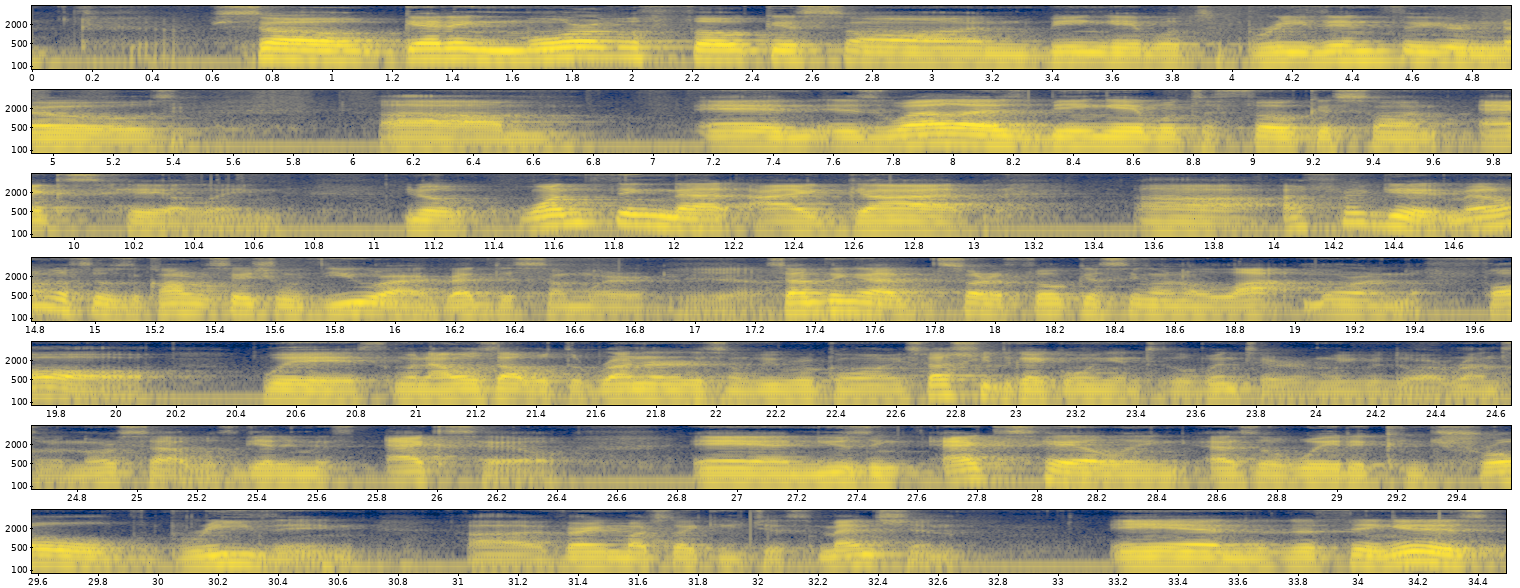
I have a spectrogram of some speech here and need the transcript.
so getting more of a focus on being able to breathe in through your nose um, and as well as being able to focus on exhaling. You know one thing that i got uh, I forget. man, I don't know if it was a conversation with you or I read this somewhere. Yeah. Something I started focusing on a lot more in the fall with when I was out with the runners and we were going, especially the guy going into the winter and we would do our runs on the north side, was getting this exhale and using exhaling as a way to control the breathing, uh, very much like you just mentioned. And the thing is,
